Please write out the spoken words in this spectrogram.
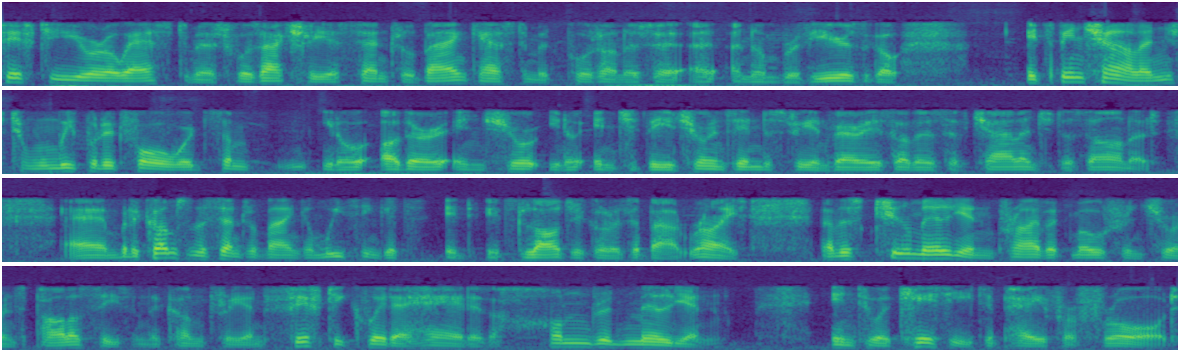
50 euro estimate was actually a central bank estimate put on it a, a number of years ago. It's been challenged when we put it forward. Some, you know, other insure, you know, into the insurance industry and various others have challenged us on it. Um, but it comes from the central bank, and we think it's it, it's logical. It's about right. Now, there's two million private motor insurance policies in the country, and 50 quid a head is a hundred million into a kitty to pay for fraud.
